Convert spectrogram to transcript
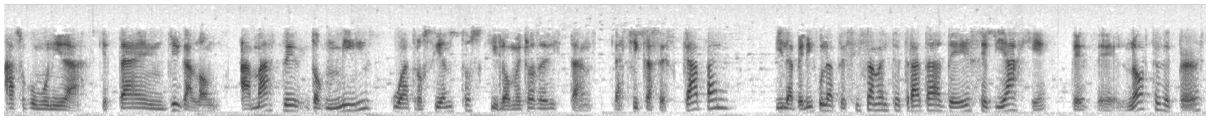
a su comunidad, que está en Gigalong, a más de 2.400 kilómetros de distancia. Las chicas escapan y la película precisamente trata de ese viaje desde el norte de Perth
